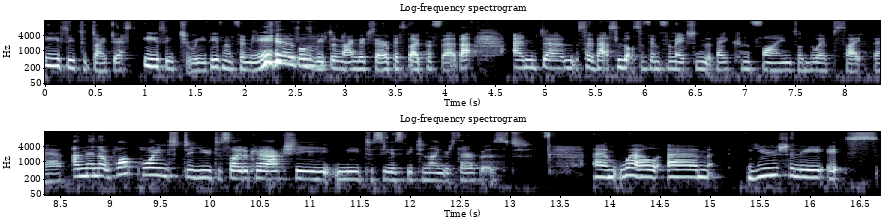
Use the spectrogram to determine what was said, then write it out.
easy to digest, easy to read. Even for me as a speech and language therapist, I prefer that. And um, so that's lots of information that they can find on the website there. And then at what point do you decide? Decide, okay, I actually need to see a speech and language therapist? Um, well, um, usually it's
